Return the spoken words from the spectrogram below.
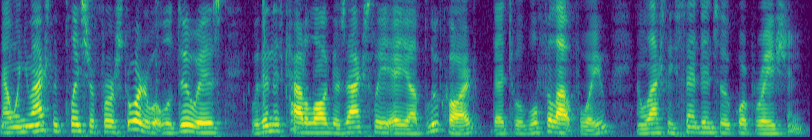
Now, when you actually place your first order, what we'll do is, within this catalog, there's actually a uh, blue card that we'll, we'll fill out for you, and we'll actually send into the corporation.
